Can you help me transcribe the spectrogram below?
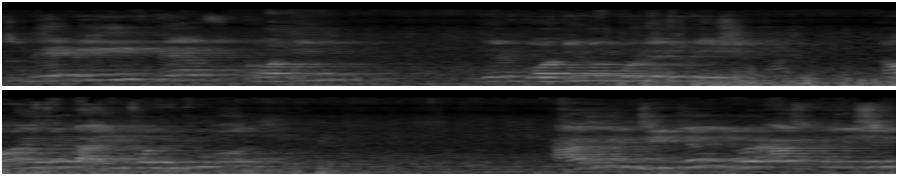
So they believe they have taught you, they have got you a good education. Now is the time for you to earn. As an engineer, your aspiration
